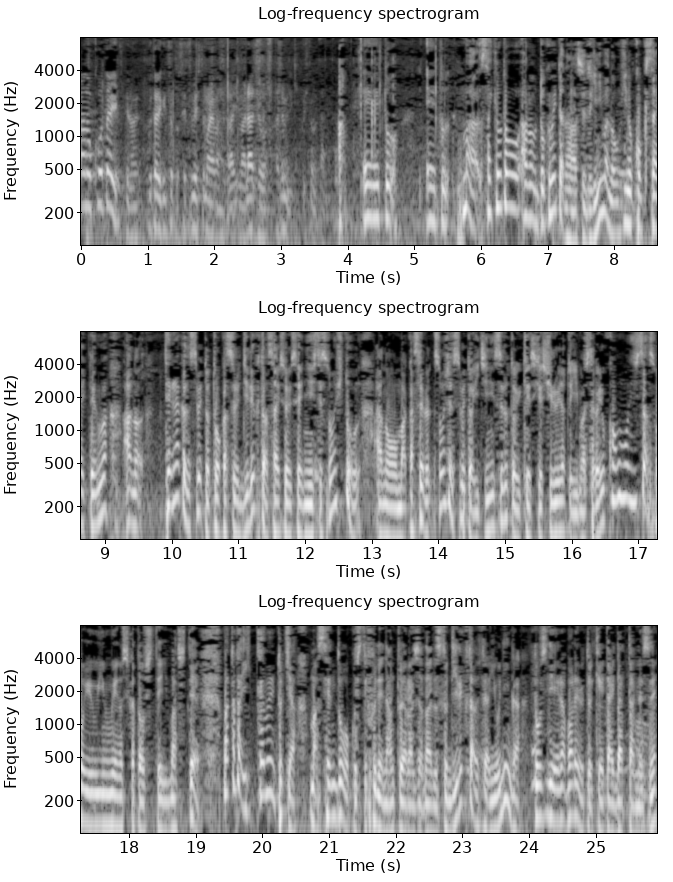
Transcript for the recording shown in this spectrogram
あの交代劇っていうのは具体的にちょっと説明してもらえますか？今ラジオ初めて聞く人のためにあ、えっ、と、えっ、と、まあ、先ほど、あの、ドキュメンタリーの話するときに、今の沖の国際展は、あの、展覧会の全てを統括するディレクターを最初に選任して、その人を、あの、任せる、その人に全てを一任するという形式が主流だと言いましたが、横浜も実はそういう運営の仕方をしていまして、まあ、ただ1回目の時は、まあ、先導をして船なんとやらじゃないですけど、ディレクターの人が4人が同時に選ばれるという形態だったんですね。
